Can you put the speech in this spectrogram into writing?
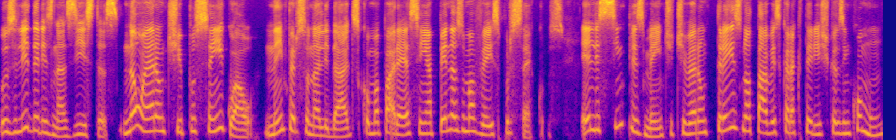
Os líderes nazistas não eram tipos sem igual, nem personalidades como aparecem apenas uma vez por séculos. Eles simplesmente tiveram três notáveis características em comum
